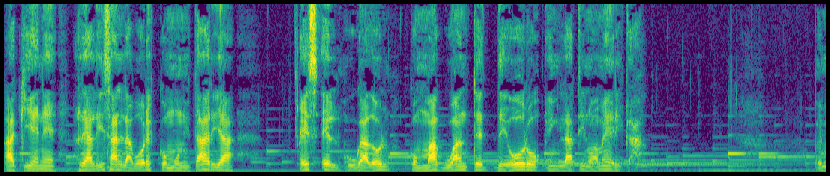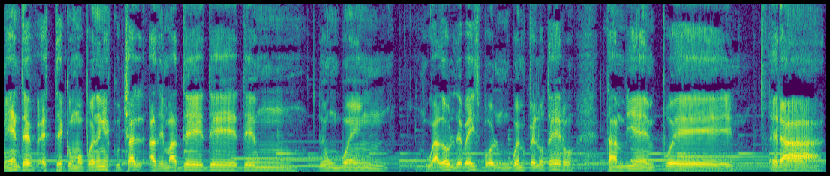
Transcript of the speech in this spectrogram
a quienes realizan labores comunitarias. Es el jugador con más guantes de oro en Latinoamérica. Pues mi gente, este, como pueden escuchar, además de, de, un, de un buen jugador de béisbol, un buen pelotero, también pues era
